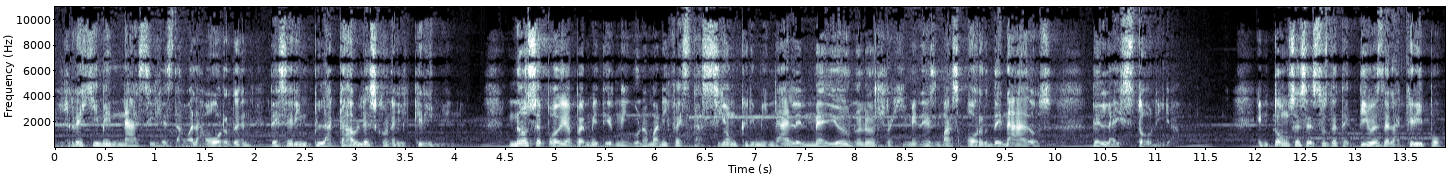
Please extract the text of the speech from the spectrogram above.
El régimen nazi les daba la orden de ser implacables con el crimen. No se podía permitir ninguna manifestación criminal en medio de uno de los regímenes más ordenados de la historia. Entonces estos detectives de la Cripo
